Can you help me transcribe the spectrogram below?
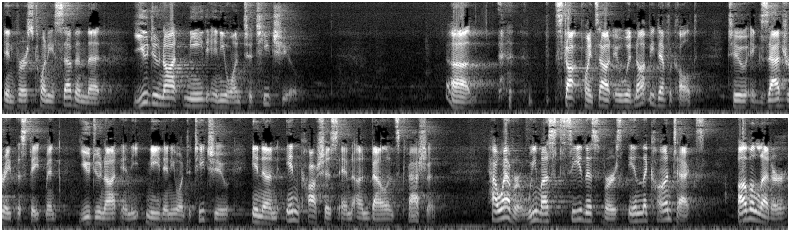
in verse 27 that you do not need anyone to teach you. Uh, Stott points out it would not be difficult to exaggerate the statement, you do not any, need anyone to teach you, in an incautious and unbalanced fashion. However, we must see this verse in the context of a letter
